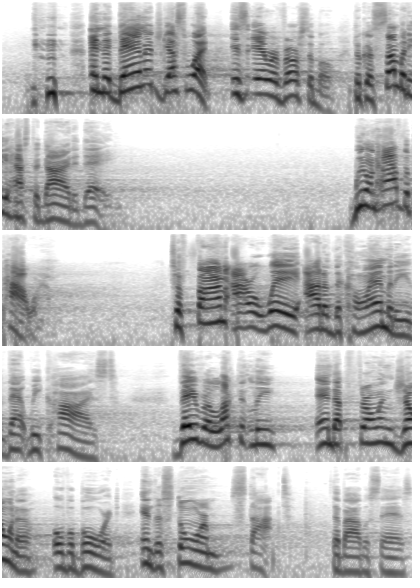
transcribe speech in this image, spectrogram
and the damage, guess what, is irreversible because somebody has to die today. We don't have the power to find our way out of the calamity that we caused. They reluctantly end up throwing Jonah overboard, and the storm stopped, the Bible says.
